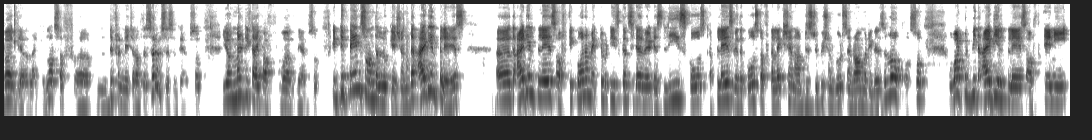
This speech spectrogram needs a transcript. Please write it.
work there, like lots of uh, different nature of the services there. So you have multi-type of work there. So it depends on the location. The ideal place, uh, the ideal place of economic activities considered where it is least cost, a place where the cost of collection or distribution goods and raw materials is low cost. So what would be the ideal place of any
